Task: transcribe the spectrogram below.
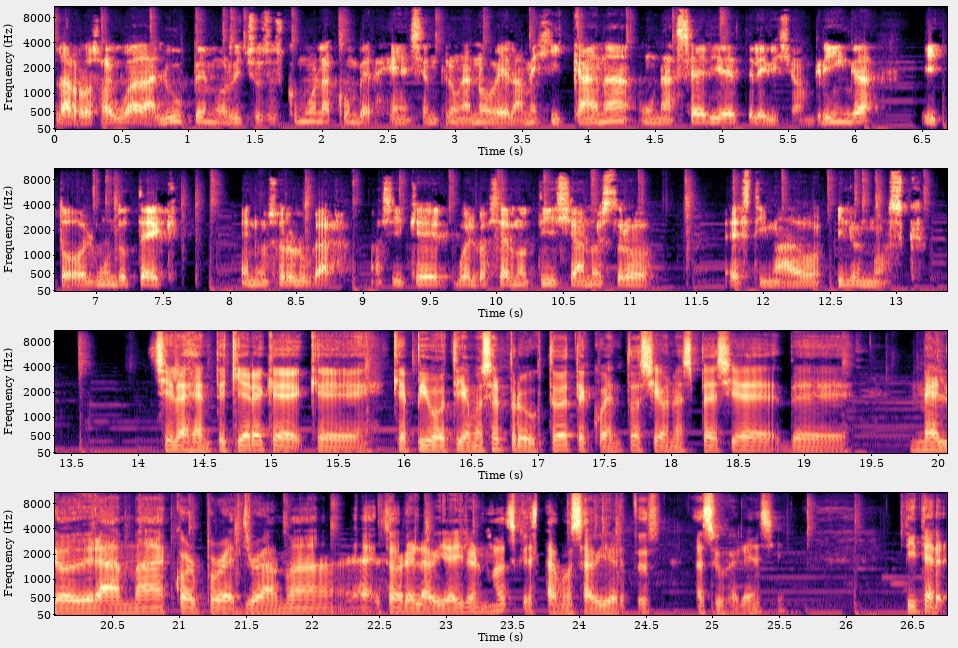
la Rosa de Guadalupe, mejor dicho, eso es como la convergencia entre una novela mexicana, una serie de televisión gringa y todo el mundo tech en un solo lugar. Así que vuelve a ser noticia nuestro estimado Elon Musk. Si la gente quiere que, que, que pivoteemos el producto de Te Cuento hacia una especie de, melodrama, corporate drama eh, sobre la vida de Elon Musk, estamos abiertos a sugerencia. Peter,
